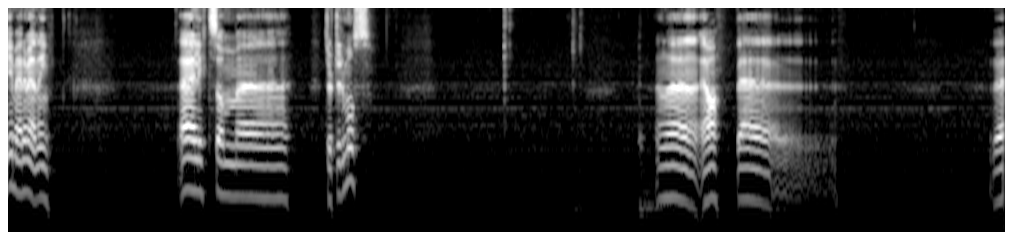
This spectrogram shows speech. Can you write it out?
gir mer mening. Det er litt som uh, turtelmos. Men eh, ja, det Det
